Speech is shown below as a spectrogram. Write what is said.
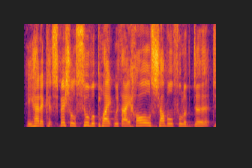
he had a special silver plate with a whole shovel full of dirt.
